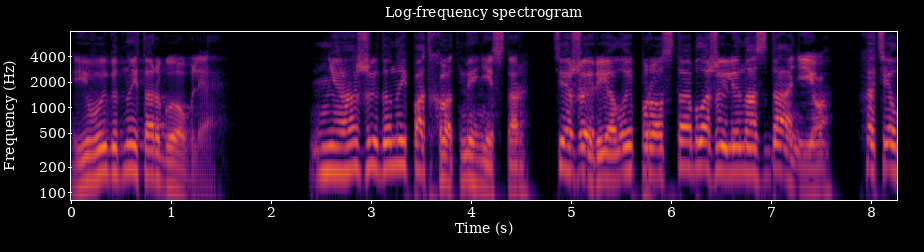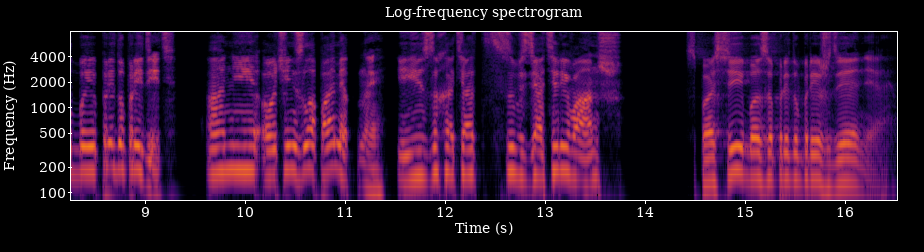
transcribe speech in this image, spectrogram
и выгодной торговле. «Неожиданный подход, министр. Те же релы просто обложили нас данью. Хотел бы предупредить. Они очень злопамятны и захотят взять реванш». «Спасибо за предупреждение.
